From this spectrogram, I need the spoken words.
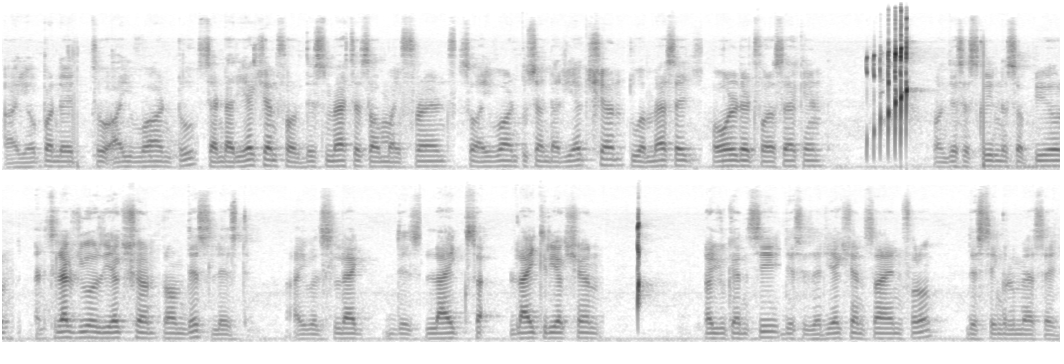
I opened it so I want to send a reaction for this message of my friend so I want to send a reaction to a message hold it for a second on this screen is appear and select your reaction from this list. I will select this like like reaction. Now you can see this is a reaction sign from this single message.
